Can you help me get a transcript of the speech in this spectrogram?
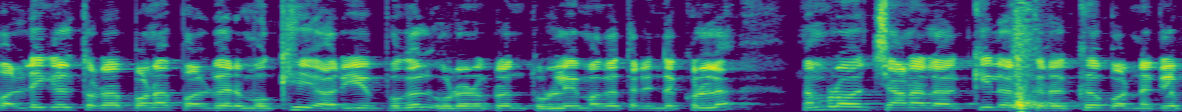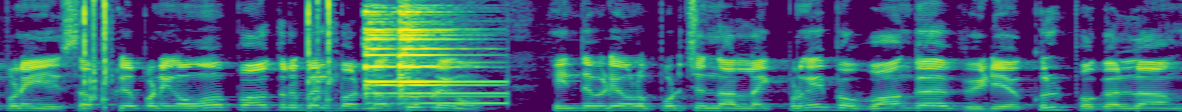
பள்ளிகள் தொடர்பான பல்வேறு முக்கிய அறிவிப்புகள் உடனுக்குடன் துல்லியமாக தெரிந்து கொள்ள நம்மளோட சேனலை கீழே இருக்கிற இருக்க பட்டனை கிளிக் பண்ணி சப்ஸ்கிரைப் பண்ணிக்கோங்க. பார்த்துட்டு பெல் பட்டனை கிளிக் பண்ணிக்கோங்க. இந்த வீடியோ உங்களுக்கு பிடிச்சிருந்தா லைக் பண்ணுங்கள் இப்போ வாங்க வீடியோக்குள் புகழலாம்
